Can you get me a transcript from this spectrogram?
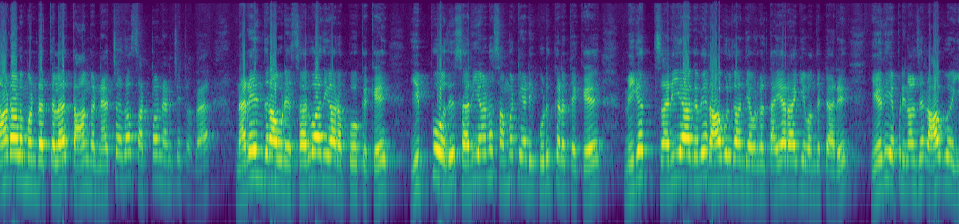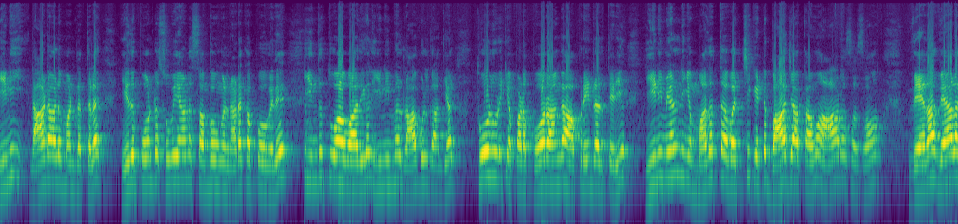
நாடாளுமன்றத்தில் தாங்க நெச்சதா சட்டம் நினச்சிட்டு இருந்த நரேந்திராவுடைய சர்வாதிகார போக்குக்கு இப்போது சரியான சம்மட்டி அடி கொடுக்கறதுக்கு மிக சரியாகவே ராகுல் காந்தி அவர்கள் தயாராகி வந்துட்டார். எது எப்படினாலும் சரி ராகுல் இனி நாடாளுமன்றத்தில் இது போன்ற சுவையான சம்பவங்கள் நடக்க போகுது. இந்துத்துவவாதிகள் இனிமேல் ராகுல் காந்தியால் தோலுரிக்கப்பட போகிறாங்க அப்படின்றது தெரியும். இனிமேல் நீங்கள் மதத்தை வச்சுக்கிட்டு பாஜகவும் ஆர்எஸ்எஸும் வேற வேலை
